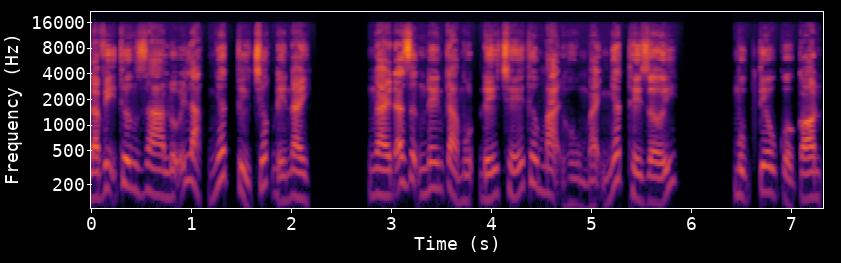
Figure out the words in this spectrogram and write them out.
là vị thương gia lỗi lạc nhất từ trước đến nay. Ngài đã dựng nên cả một đế chế thương mại hùng mạnh nhất thế giới. Mục tiêu của con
